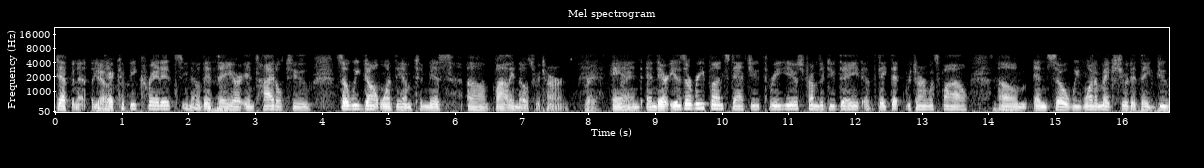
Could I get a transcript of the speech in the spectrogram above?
Definitely. Yeah. There could be credits, you know, that mm-hmm. they are entitled to. So we don't want them to miss um, filing those returns. Right. And right. and there is a refund statute three years from the due date of the date that return was filed. Mm-hmm. Um, and so we want to make sure that they do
